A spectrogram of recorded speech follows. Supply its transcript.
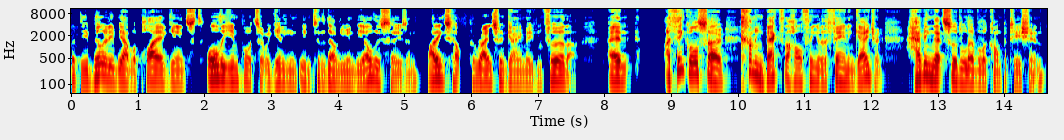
but the ability to be able to play against all the imports that we're getting in, into the WNBL this season, I think has helped to raise her game even further. And I think also coming back to the whole thing of the fan engagement, having that sort of level of competition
